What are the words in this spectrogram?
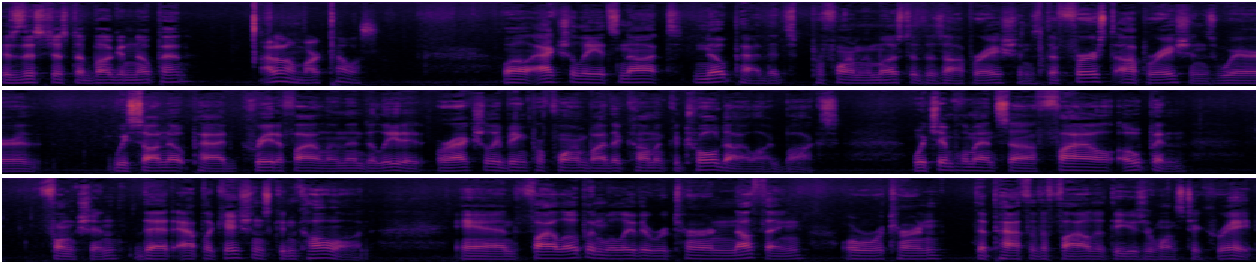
Is this just a bug in Notepad? I don't know, Mark, tell us. Well, actually, it's not Notepad that's performing most of those operations. The first operations where we saw Notepad create a file and then delete it are actually being performed by the Common Control dialog box, which implements a file open function that applications can call on. And file open will either return nothing or return the path of the file that the user wants to create.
